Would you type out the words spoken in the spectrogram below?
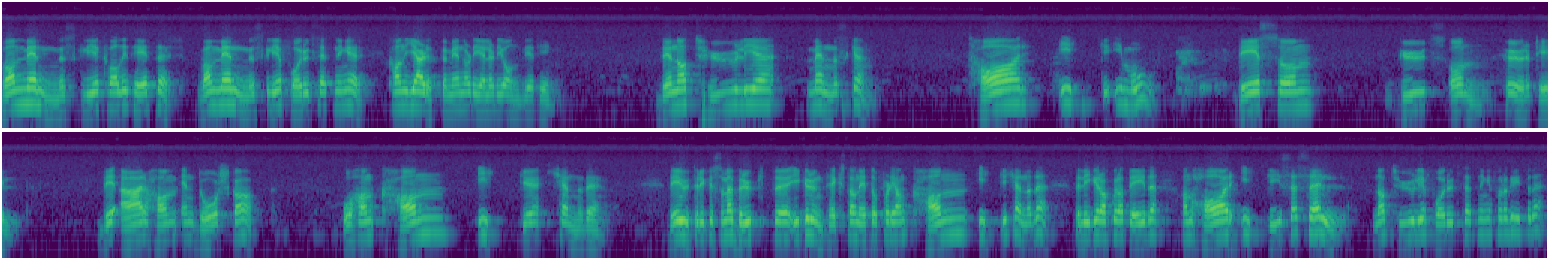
hva menneskelige kvaliteter, hva menneskelige forutsetninger kan hjelpe med når det gjelder de åndelige ting. Det naturlige mennesket tar ikke imot det som Guds ånd hører til. Det er ham en dårskap, og han kan ikke kjenne det. Det uttrykket som er brukt eh, i grunnteksta nettopp fordi han kan ikke kjenne det, det ligger akkurat det i det. Han har ikke i seg selv naturlige forutsetninger for å gripe det.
